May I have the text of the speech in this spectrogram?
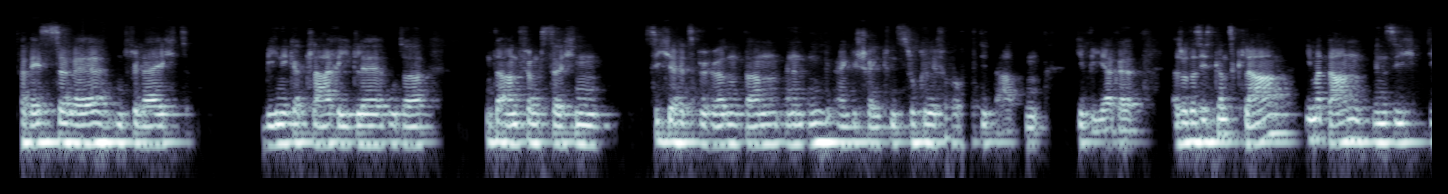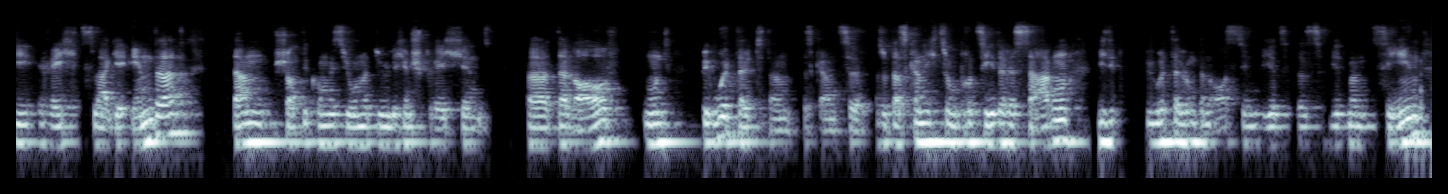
verwässere und vielleicht weniger klar regle oder unter Anführungszeichen Sicherheitsbehörden dann einen uneingeschränkten Zugriff auf die Daten gewähre. Also das ist ganz klar, immer dann, wenn sich die Rechtslage ändert, dann schaut die Kommission natürlich entsprechend darauf und beurteilt dann das Ganze. Also das kann ich zum Prozedere sagen. Wie die Beurteilung dann aussehen wird, das wird man sehen.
